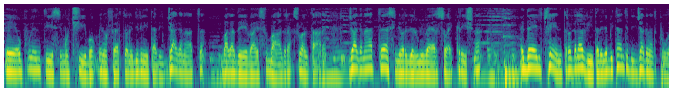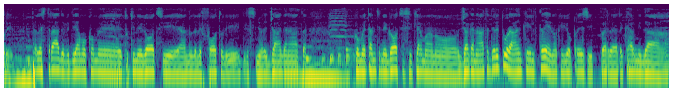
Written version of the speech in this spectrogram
e opulentissimo cibo viene offerto alle divinità di Jagannath, Baladeva e Subhadra sull'altare. Jagannath, Signore dell'universo, è Krishna ed è il centro della vita degli abitanti di Jagannath Puri. Per le strade vediamo come tutti i negozi hanno delle foto di- del Signore Jagannath, come tanti negozi si chiamano Jagannath, addirittura anche il treno che io ho presi per recarmi da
